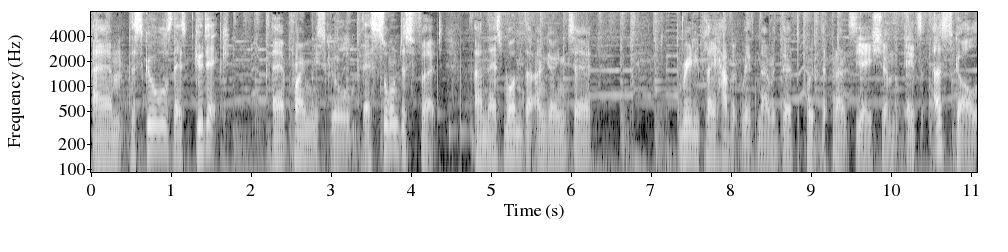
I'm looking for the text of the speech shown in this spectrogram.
Um, the schools, there's Goodwick uh, Primary School, there's Saundersfoot, and there's one that I'm going to really play havoc with now with the, with the pronunciation. It's Ysgol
